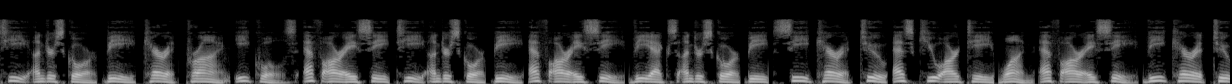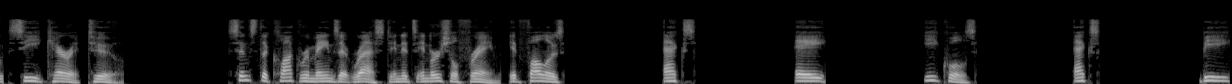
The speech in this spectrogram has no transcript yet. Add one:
t underscore b caret prime equals frac t underscore b frac vx underscore b c caret two sqrt one frac v caret two c caret two since the clock remains at rest in its inertial frame, it follows x a equals x b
